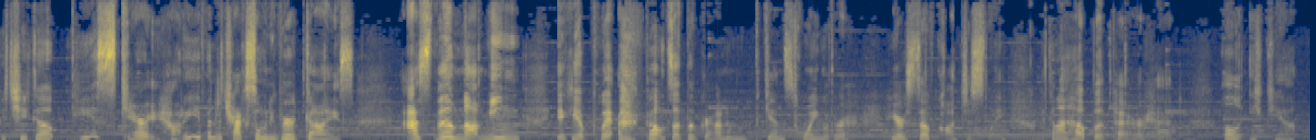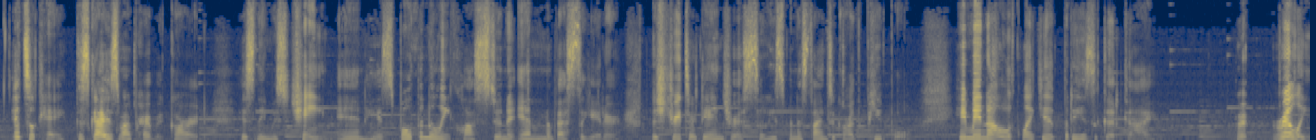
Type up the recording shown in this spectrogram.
Michiko, he is scary. How do you even attract so many weird guys? Ask them, not me. Ikuya pounces at the ground and begins toying with her hair self-consciously. I cannot help but pet her head. Oh, Ikuya, it's okay. This guy is my private guard. His name is Chain, and he's both an elite class student and an investigator. The streets are dangerous, so he's been assigned to guard the people. He may not look like it, but he's a good guy. R really?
